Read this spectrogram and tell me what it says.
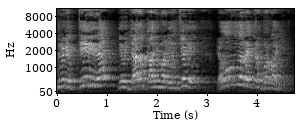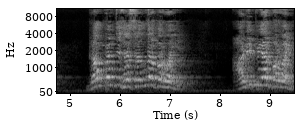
ನಿಮಗೆ ತೀರಿದೆ, ನೀವು ಜಾಗ ಖಾಲಿ ಮಾಡಿ ಅಂತೇಳಿ ಎಲ್ಲ ರೈತರ ಪರವಾಗಿ, ಗ್ರಾಮ ಪಂಚಾಯತ್ ಸದಸ್ಯರೆಲ್ಲರ ಪರವಾಗಿ, ಆರ್ ಪರವಾಗಿ,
